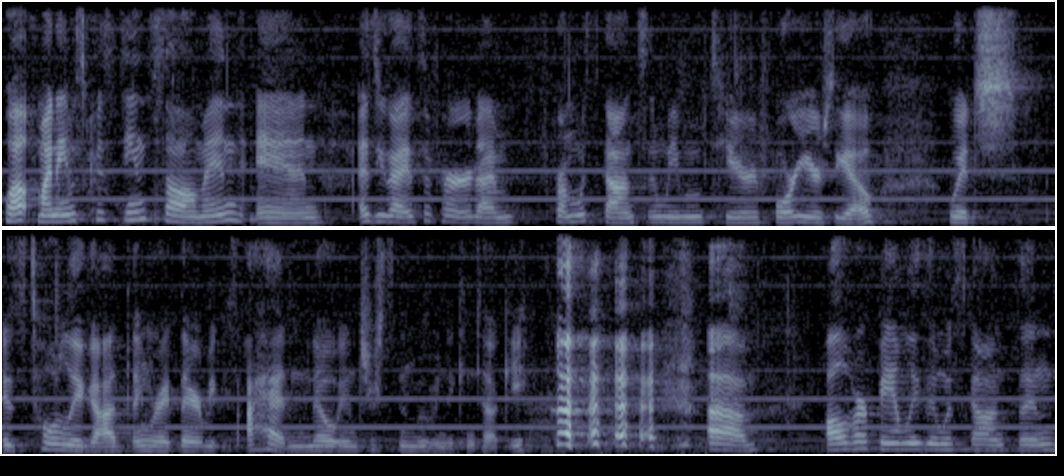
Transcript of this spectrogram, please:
Well, my name is Christine Solomon, and as you guys have heard, I'm from Wisconsin. We moved here four years ago, which is totally a God thing right there because I had no interest in moving to Kentucky. um, all of our families in Wisconsin,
